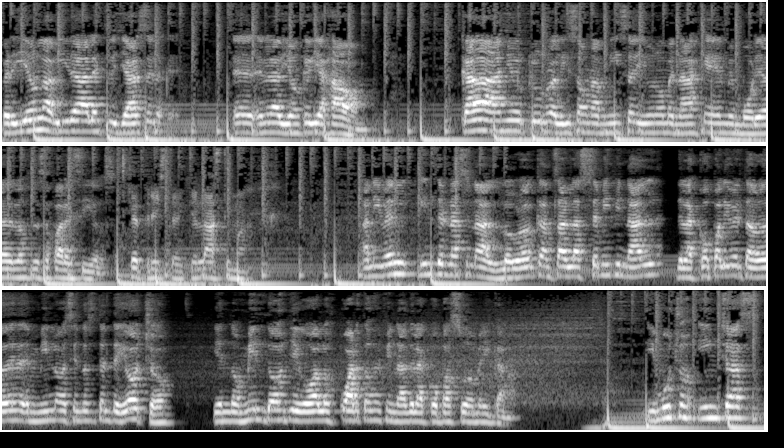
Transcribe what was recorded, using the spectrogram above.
perdieron la vida al estrellarse en el avión que viajaban. Cada año el club realiza una misa y un homenaje en memoria de los desaparecidos. Qué triste, qué lástima. A nivel internacional logró alcanzar la semifinal de la Copa Libertadores en 1978 y en 2002 llegó a los cuartos de final de la Copa Sudamericana. Y muchos hinchas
